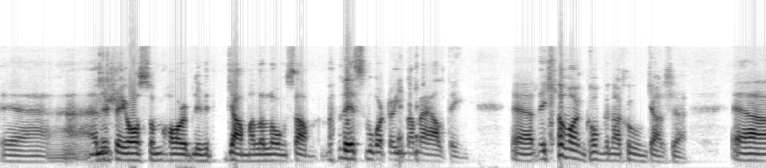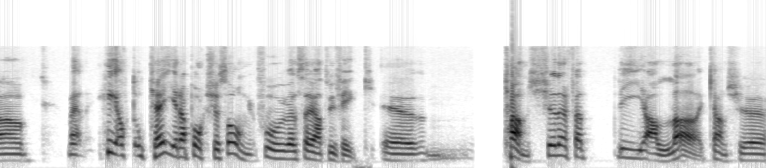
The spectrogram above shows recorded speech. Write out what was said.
Eh, Eller så är jag som har blivit gammal och långsam. Men det är svårt att hinna med allting. Eh, det kan vara en kombination kanske. Eh, men helt okej rapportsäsong får vi väl säga att vi fick. Eh, kanske därför att vi alla kanske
